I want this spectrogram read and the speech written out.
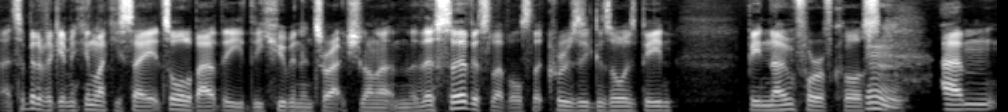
it's a bit of a gimmick, and like you say, it's all about the, the human interaction on it and the, service levels that cruising has always been been known for, of course. Um,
